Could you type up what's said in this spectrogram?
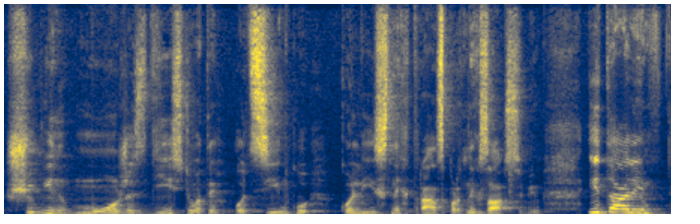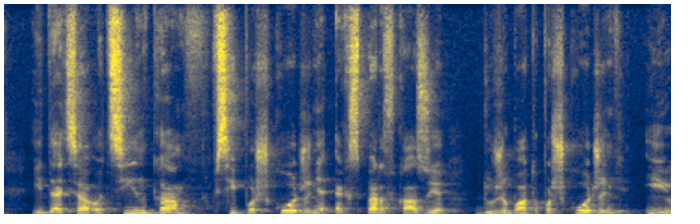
що він може здійснювати оцінку колісних транспортних засобів. І далі. Йдеться оцінка, всі пошкодження. Експерт вказує дуже багато пошкоджень, і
